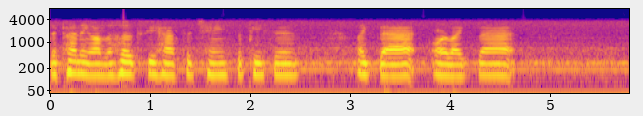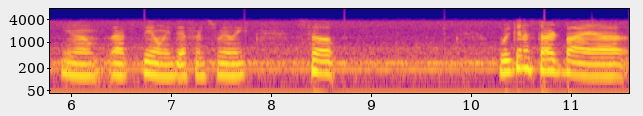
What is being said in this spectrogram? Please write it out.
depending on the hooks you have to change the pieces like that or like that. You know, that's the only difference really. So we're going to start by uh,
